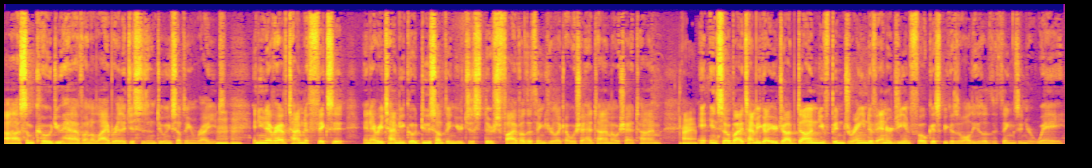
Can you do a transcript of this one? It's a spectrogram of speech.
uh, some code you have on a library that just isn't doing something right, and you never have time to fix it. And every time you go do something, you're just there's five other things you're like, I wish I had time. I wish I had time. Right. And, and so by the time you got your job done, you've been drained of energy and focus because of all these other things in your way.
